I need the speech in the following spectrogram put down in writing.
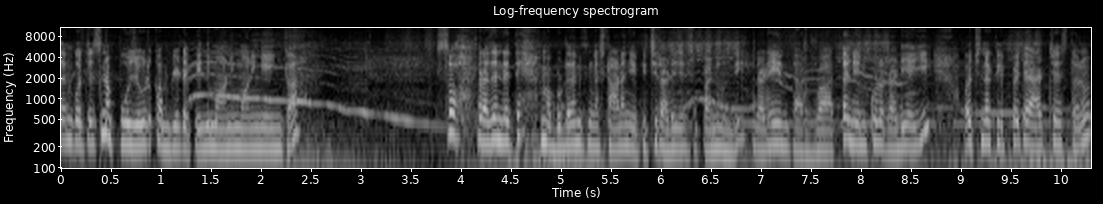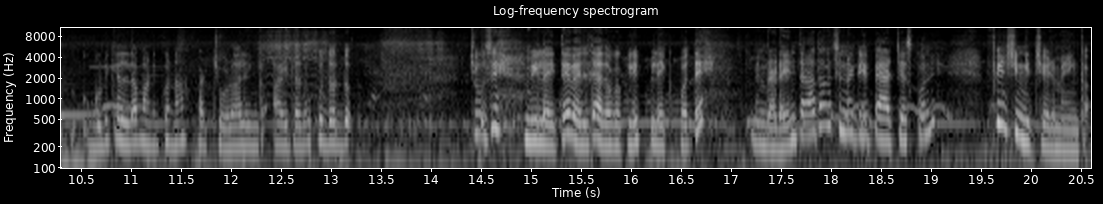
మొత్తానికి వచ్చేసి నా పూజ కూడా కంప్లీట్ అయిపోయింది. మార్నింగ్ మార్నింగే ఇంకా. సో ప్రజెంట్ అయితే మా బుడ్డానికి ఇంకా స్నానం చేయించి రెడీ చేసే పని ఉంది. రెడీ అయిన తర్వాత నేను కూడా రెడీ అయ్యి వచ్చిన క్లిప్ అయితే యాడ్ చేస్తాను. గుడికి వెళ్దాం అనుకున్నా బట్ చూడాలి ఇంకా అవుతుందో కుదరదు. చూసి వీలైతే వెళ్తే అదొక క్లిప్ లేకపోతే మేము రెడీ అయిన తర్వాత ఒక చిన్న క్లిప్ యాడ్ చేసుకొని ఫినిషింగ్ ఇచ్చేయడమే ఇంకా.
